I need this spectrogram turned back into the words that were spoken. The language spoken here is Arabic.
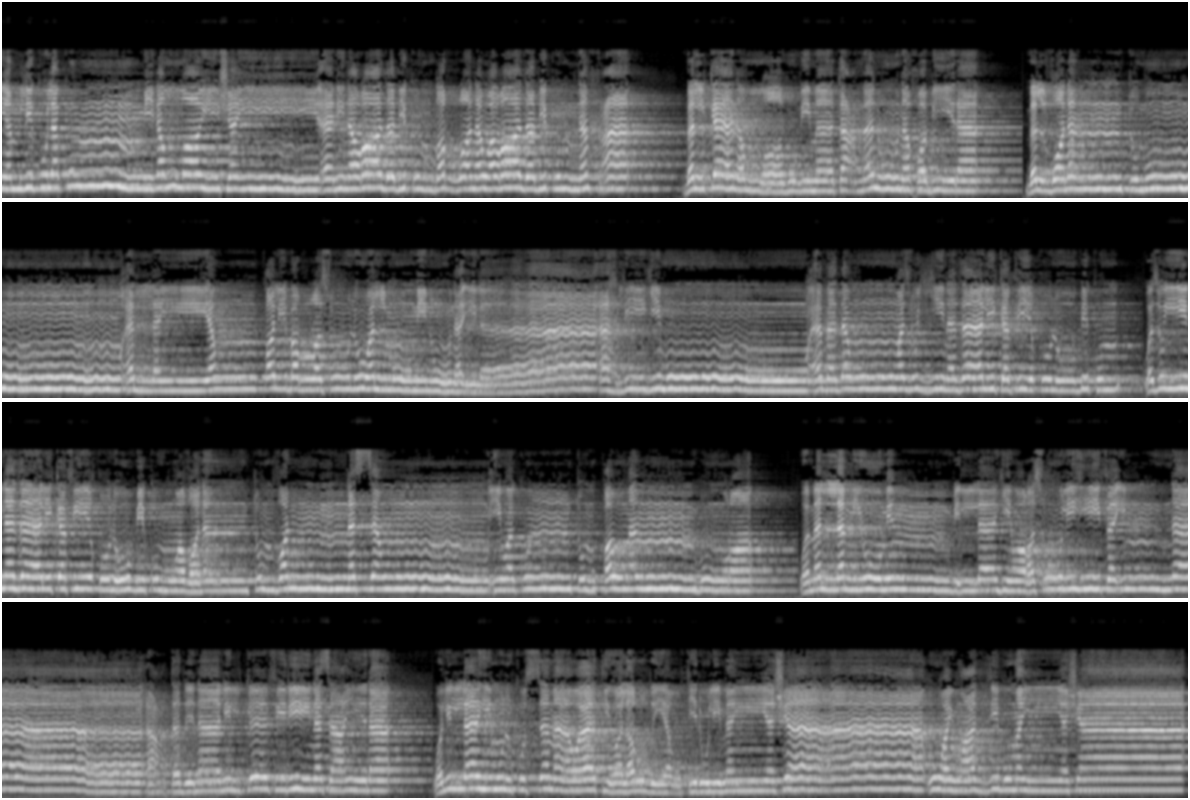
يملك لكم من الله شيئا إن أراد بكم ضرا وراد بكم نفعا بل كان الله بما تعملون خبيرا بل ظننتم أن لن ينقلب الرسول والمؤمنون إلى أهليهم أبدا وزين ذلك في قلوبكم وزين ذلك في قلوبكم وظننتم ظن السوء وكنتم قوما بورا ومن لم يؤمن بالله ورسوله فإنا أعتدنا للكافرين سعيراً. ولله ملك السماوات والأرض يغفر لمن يشاء ويعذب من يشاء.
